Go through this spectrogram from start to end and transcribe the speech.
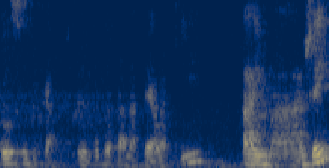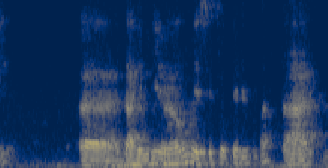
do sindicato. Eu vou botar na tela aqui a imagem uh, da reunião. Esse aqui é o período da tarde.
